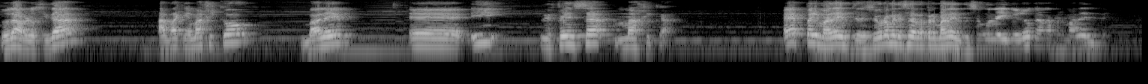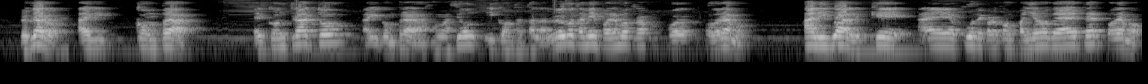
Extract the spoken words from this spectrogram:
nos da velocidad, ataque mágico, ¿vale? Eh, y defensa mágica. Es permanente, seguramente será permanente, según he leído yo que era permanente. Pero claro, hay que comprar el contrato, hay que comprar la formación y contratarla. Luego también podremos, podremos al igual que eh, ocurre con los compañeros de Aether, podemos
